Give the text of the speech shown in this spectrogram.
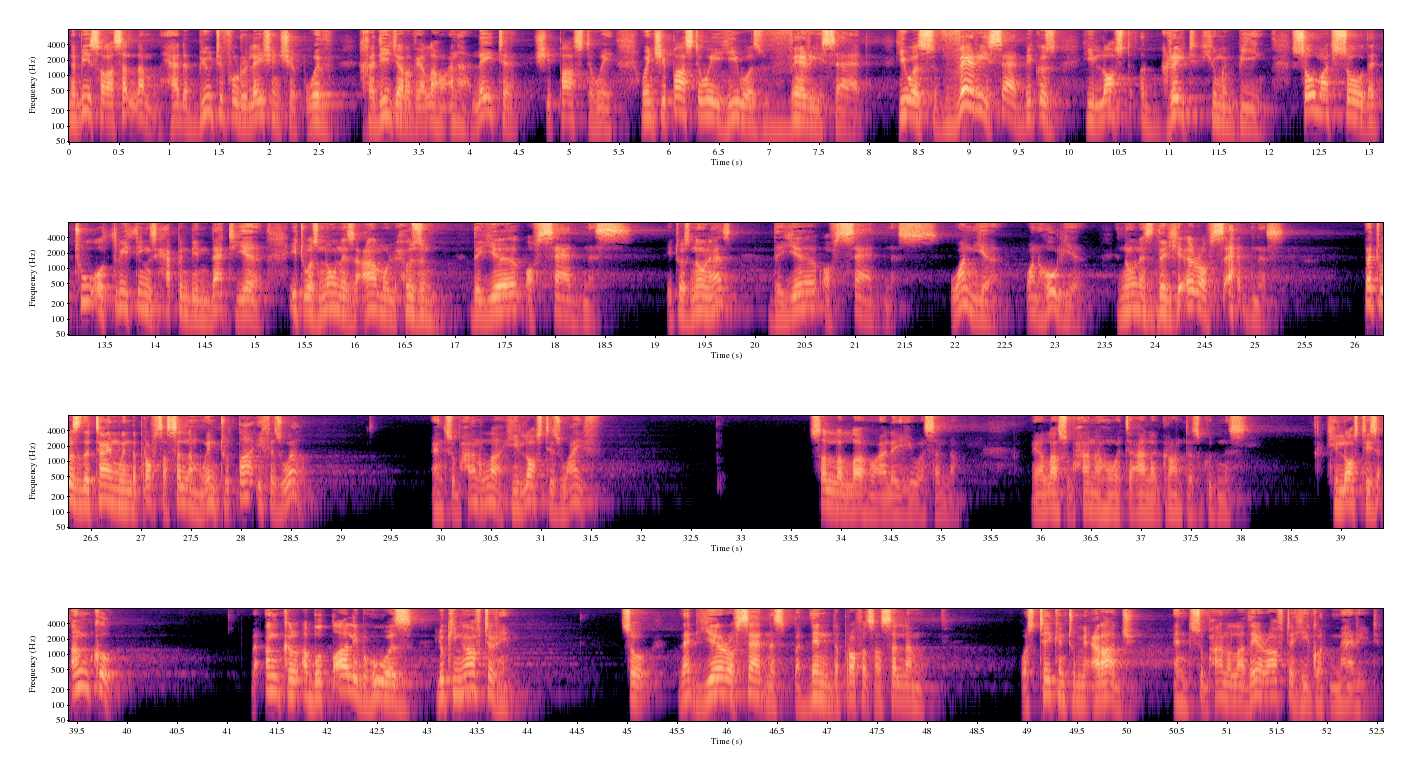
Nabi Sallallahu Alaihi had a beautiful relationship with Khadija radiallahu anha. Later, she passed away. When she passed away, he was very sad. He was very sad because he lost a great human being. So much so that two or three things happened in that year. It was known as Amul Huzn, the year of sadness. It was known as the year of sadness. One year, one whole year, known as the year of sadness. That was the time when the Prophet went to Ta'if as well. And subhanAllah, he lost his wife. Sallallahu alayhi wasallam. May Allah subhanahu wa ta'ala grant us goodness. He lost his uncle, the uncle Abu Talib who was looking after him. So that year of sadness, but then the Prophet ﷺ was taken to Mi'raj and subhanAllah thereafter he got married.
